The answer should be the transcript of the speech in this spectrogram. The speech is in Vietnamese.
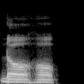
đồ hộp.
